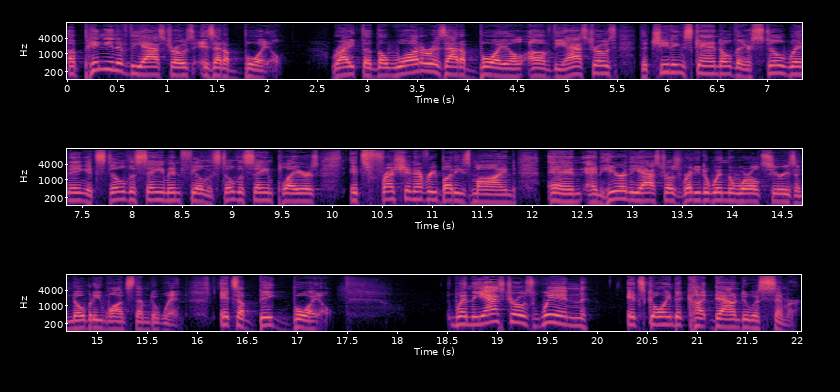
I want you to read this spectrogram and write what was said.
opinion of the Astros is at a boil, right? The, the water is at a boil of the Astros, the cheating scandal. They're still winning. It's still the same infield. It's still the same players. It's fresh in everybody's mind. And, and here are the Astros ready to win the World Series, and nobody wants them to win. It's a big boil. When the Astros win, it's going to cut down to a simmer.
